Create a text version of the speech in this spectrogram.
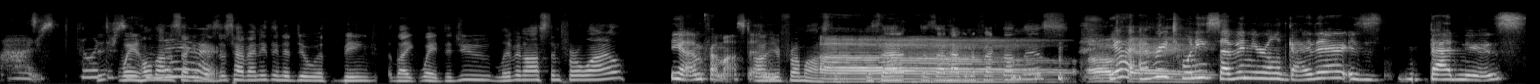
ah, I just feel like there's wait, hold on a second. Does this have anything to do with being like? Wait, did you live in Austin for a while? Yeah, I'm from Austin. Oh, you're from Austin. does that does that have an effect on this? Oh, Yeah, every 27 year old guy there is bad news.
